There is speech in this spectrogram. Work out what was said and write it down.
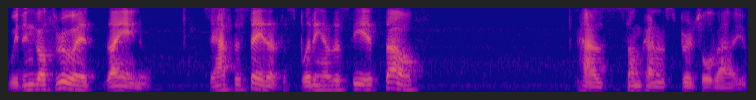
we didn't go through it, Dayenu? So you have to say that the splitting of the sea itself has some kind of spiritual value.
